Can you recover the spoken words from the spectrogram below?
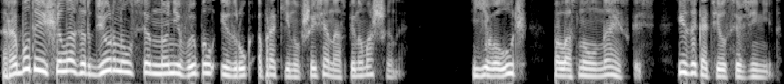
Работающий лазер дернулся, но не выпал из рук опрокинувшейся на спину машины. Его луч полоснул наискось и закатился в зенит.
